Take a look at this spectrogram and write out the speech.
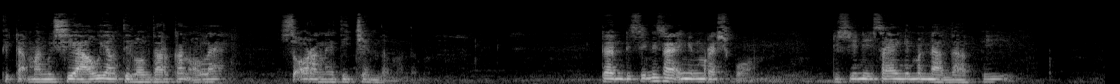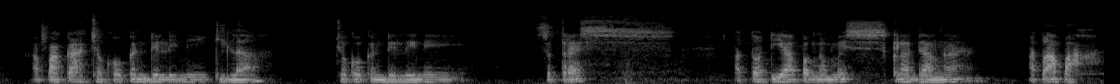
tidak manusiawi yang dilontarkan oleh seorang netizen teman-teman. Dan di sini saya ingin merespon, di sini saya ingin menanggapi apakah Joko Kendil ini gila, Joko Kendil ini stres, atau dia pengemis, gelandangan, atau apa?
